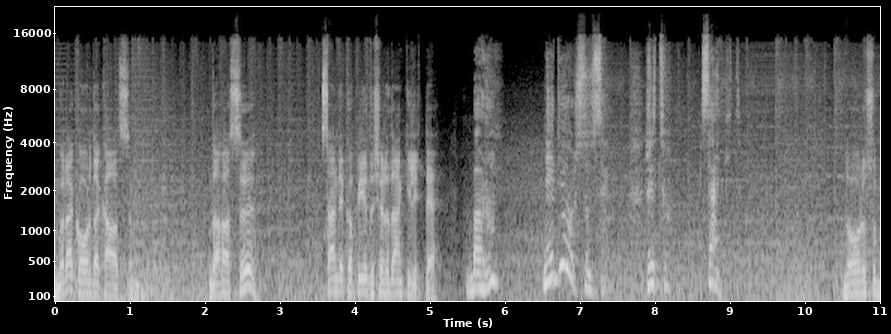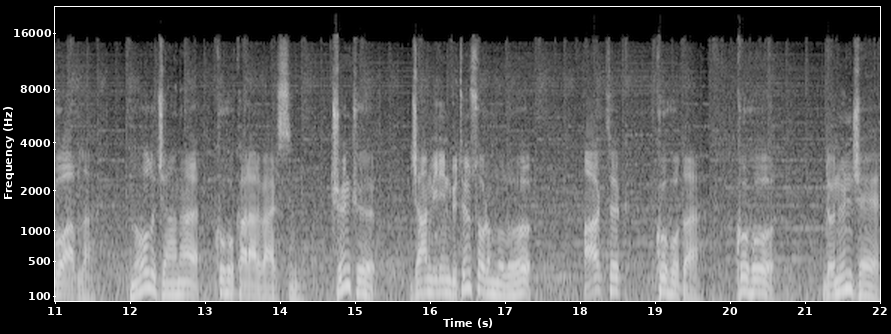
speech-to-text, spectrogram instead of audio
Bırak orada kalsın. Dahası sen de kapıyı dışarıdan kilitle. Baron, ne diyorsun sen? Ritu, sen git. Doğrusu bu abla. Ne olacağına Kuhu karar versin. Çünkü Canvi'nin bütün sorumluluğu artık Kuhu'da. Kuhu dönünce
